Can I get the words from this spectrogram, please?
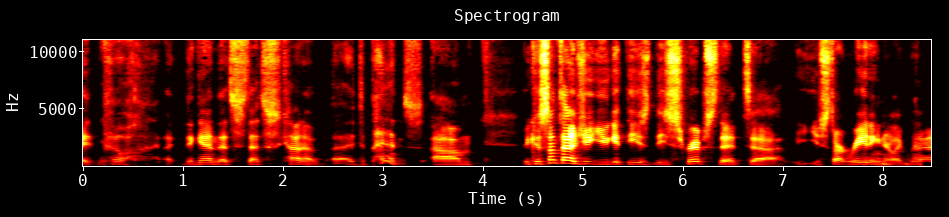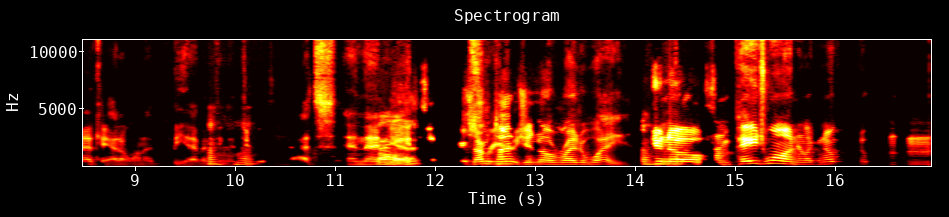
I, oh, again, that's that's kind of uh, it depends. Um, because sometimes you, you get these these scripts that uh, you start reading and you're like, man, okay, I don't want to be having anything to do Mhm. with that. And then Right. you, get scripts where you're- Sometimes you know right away. you Mhm. know from page one, you're like, nope, nope, mm-mm.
